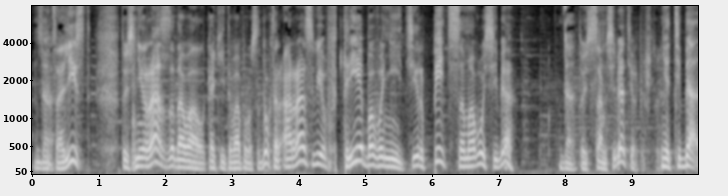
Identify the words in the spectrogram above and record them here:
Да. Специалист, то есть не раз задавал какие-то вопросы. Доктор, а разве в требовании терпеть самого себя, Да. то есть сам себя терпишь, что ли? Нет, тебя,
